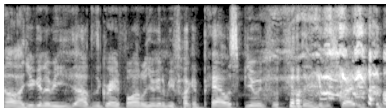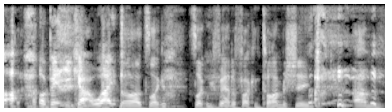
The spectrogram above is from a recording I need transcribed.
Oh, you're gonna be after the grand final. You're gonna be fucking power spewing for 15 minutes straight. I bet you can't wait. Oh, it's like it's like we found a fucking time machine. Um,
